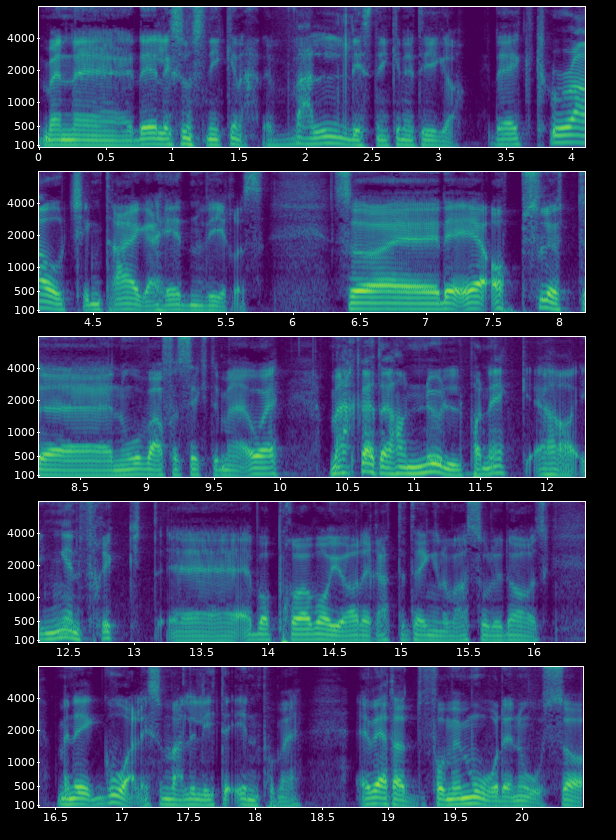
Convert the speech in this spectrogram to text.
Men eh, det er liksom snikende. Det er veldig snikende tiger. Det er crouching tiger hidden virus. Så eh, det er absolutt eh, noe å være forsiktig med. Og jeg merker at jeg har null panikk, jeg har ingen frykt. Eh, jeg bare prøver å gjøre de rette tingene og være solidarisk. Men det går liksom veldig lite inn på meg. Jeg vet at for min mor det nå, så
